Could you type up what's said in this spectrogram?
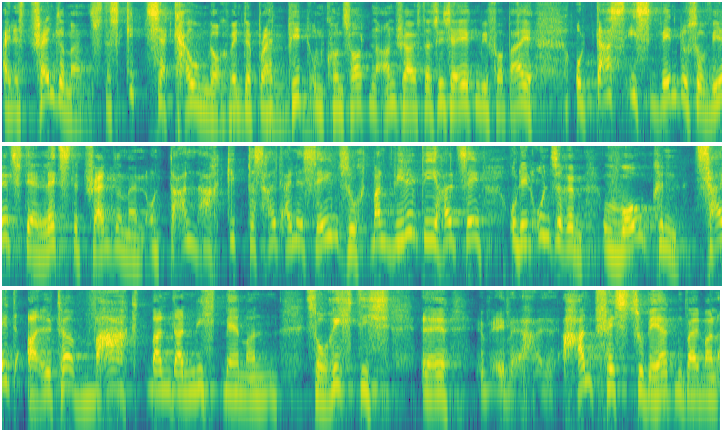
eines Gentlemans, das gibt's ja kaum noch, wenn du Brad Pitt und Konsorten anschaust, das ist ja irgendwie vorbei. Und das ist, wenn du so willst, der letzte Gentleman. Und danach gibt es halt eine Sehnsucht. Man will die halt sehen. Und in unserem woken Zeitalter wagt man dann nicht mehr, man so richtig äh, handfest zu werden, weil man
